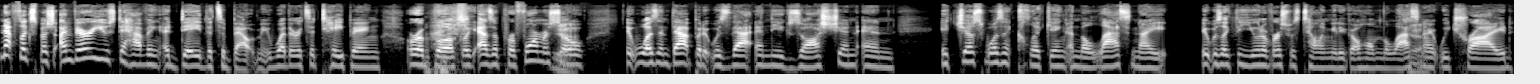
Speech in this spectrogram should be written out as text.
Netflix special. I'm very used to having a day that's about me, whether it's a taping or a book, like as a performer. So it wasn't that, but it was that and the exhaustion, and it just wasn't clicking. And the last night, it was like the universe was telling me to go home. The last Yeah. night we tried.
